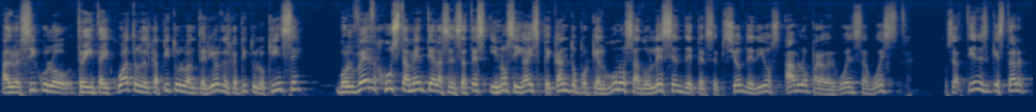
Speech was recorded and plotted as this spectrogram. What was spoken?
al versículo 34 del capítulo anterior, del capítulo 15. Volved justamente a la sensatez y no sigáis pecando porque algunos adolecen de percepción de Dios. Hablo para vergüenza vuestra. O sea, tienes que estar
